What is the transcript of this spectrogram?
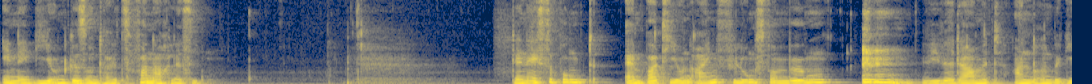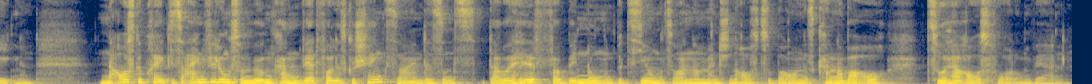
Energie und Gesundheit zu vernachlässigen. Der nächste Punkt, Empathie und Einfühlungsvermögen, wie wir damit anderen begegnen. Ein ausgeprägtes Einfühlungsvermögen kann ein wertvolles Geschenk sein, das uns dabei hilft, Verbindungen und Beziehungen zu anderen Menschen aufzubauen. Es kann aber auch zur Herausforderung werden.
